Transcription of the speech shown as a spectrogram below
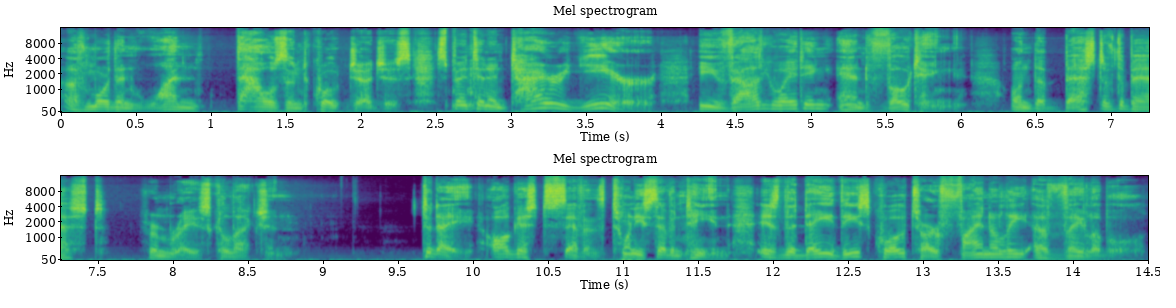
of more than 1,000 quote judges spent an entire year evaluating and voting on the best of the best from Ray's collection. Today, August 7th, 2017, is the day these quotes are finally available.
